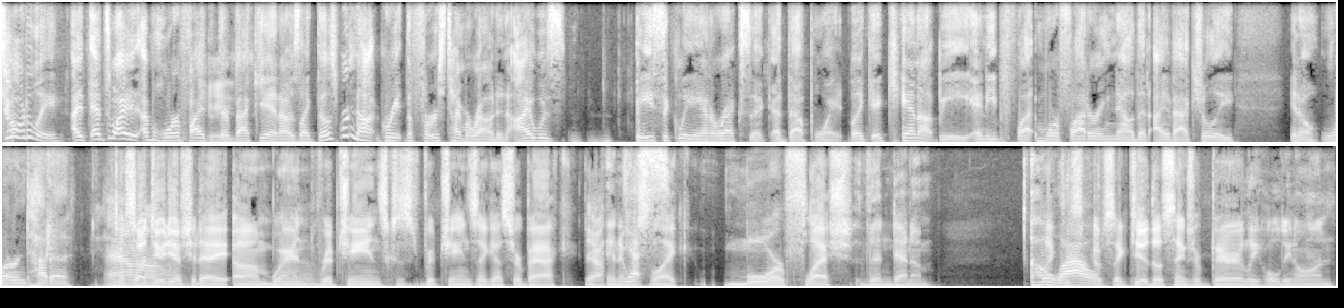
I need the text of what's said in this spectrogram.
Totally. I, that's why I'm horrified that they're back in. I was like, those were not great the first time around. And I was basically anorexic at that point. Like, it cannot be any flat, more flattering now that I've actually, you know, learned how to. I saw a dude yesterday um, wearing ripped jeans because ripped jeans, I guess, are back. Yeah. And it Yes. was like more flesh than denim. Oh, Like this- wow. I was like, dude, those things are barely holding on.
